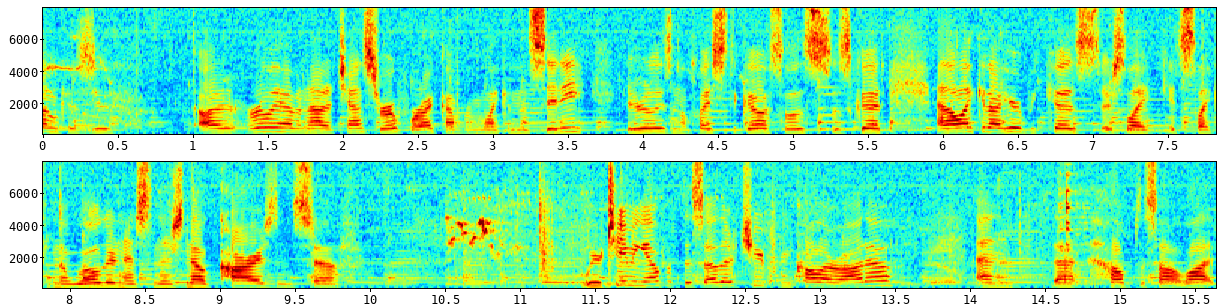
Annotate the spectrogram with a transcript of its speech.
Fun because I really haven't had a chance to rope where I come from, like in the city. There really isn't a place to go, so this is good. And I like it out here because there's like, it's like in the wilderness and there's no cars and stuff. We were teaming up with this other troop from Colorado, and that helped us out a lot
